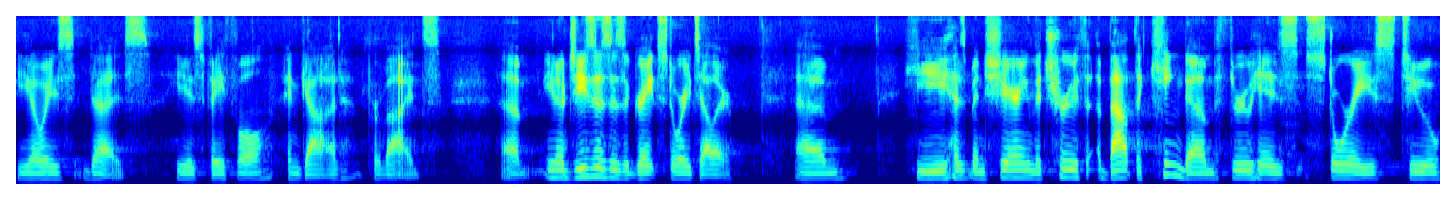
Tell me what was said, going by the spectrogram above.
he always does. He is faithful, and God provides. Um, you know, Jesus is a great storyteller. Um, he has been sharing the truth about the kingdom through his stories to,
